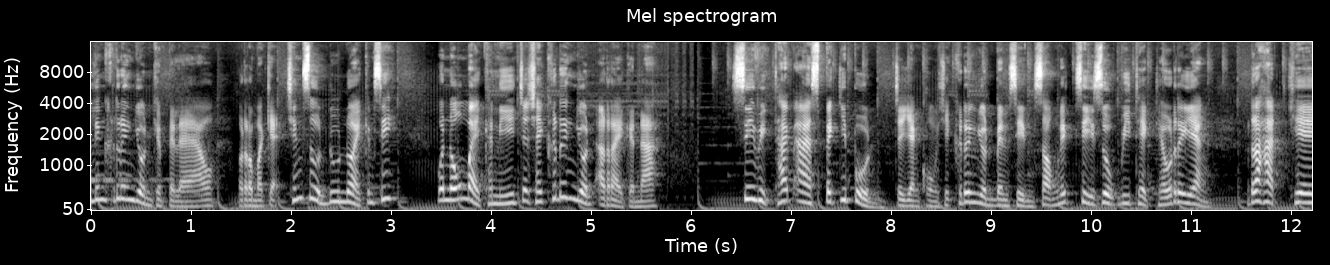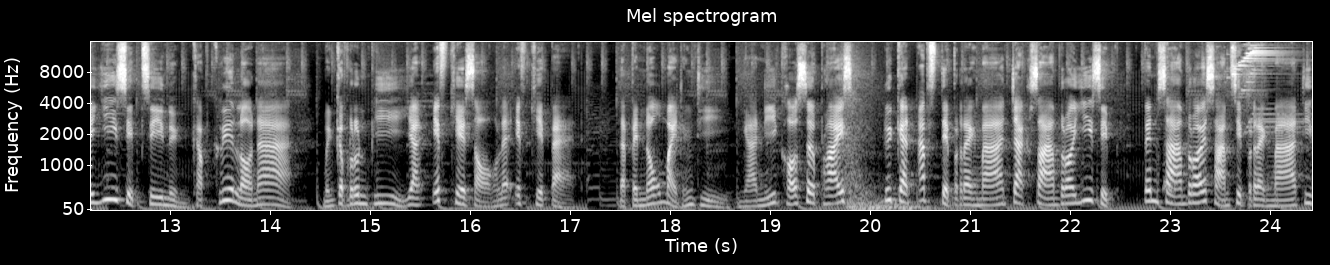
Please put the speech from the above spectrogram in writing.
เรื่องเครื่องยนต์กันไปแล้ว เรามาแกะชิ้นส่วนดูหน่อยกันสิว่าน้องใหม่คันนี้จะใช้เครื่องยนต์อะไรกันนะ Civic Type R สเปคญี่ปุ่น จะยังคงใช้เครื่องยนต์เบนซิน 2 ลิตร 4 สูบ VTEC แถวเรียง รหัส K20C1 ขับเคลื่อนล้อหน้า เหมือนกับรุ่นพี่อย่าง FK2 และ FK8 แต่เป็นน้องใหม่ทั้งที งานนี้ขอเซอร์ไพรส์ด้วยการอัพสเต็ปแรงม้าจาก 320 เป็น 330 แรงม้าที่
